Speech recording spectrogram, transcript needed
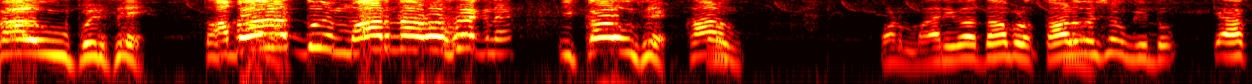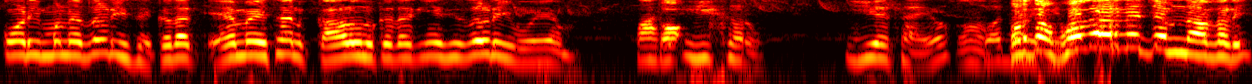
કાળું ઉપર છે. આ બધું મારનારો છે ને એ કાળું છે. કાળું. પણ મારી વાત સાંભળો કાળુએ શું કીધું? કે આ કોળી મને દડી છે. કદાચ એમ થાય ને કાળું કદાચ અહીંયાથી દડી હોય એમ. ઈ ખરું. ઈ થાય પણ તો ફોદાર ને ચમ ના દડી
